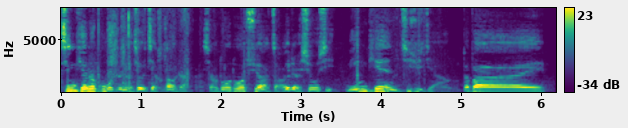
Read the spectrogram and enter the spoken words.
今天的故事呢就讲到这儿，小多多需要早一点休息，明天继续讲，拜拜。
